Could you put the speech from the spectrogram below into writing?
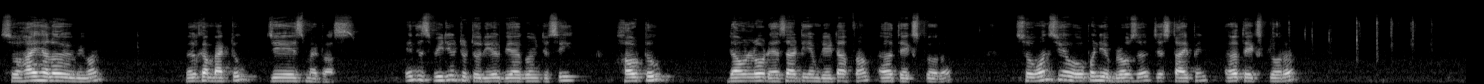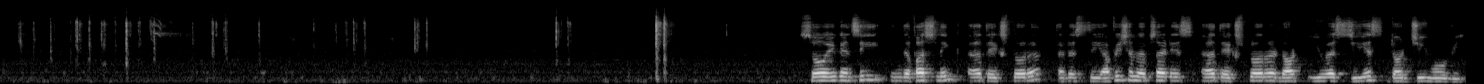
So hi hello everyone welcome back to GIS Madras. In this video tutorial we are going to see how to download SRTM data from Earth Explorer. So once you have opened your browser just type in Earth Explorer So you can see in the first link Earth Explorer that is the official website is earthexplorer.usgs.gov.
